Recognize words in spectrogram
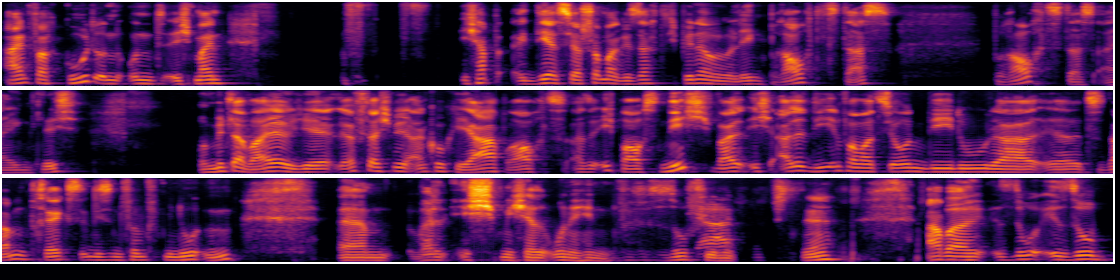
einfach gut und, und ich meine, ich habe dir es ja schon mal gesagt, ich bin am überlegen, braucht es das? Braucht es das eigentlich? Und mittlerweile, je öfter ich mir angucke, ja, braucht es. Also ich brauche es nicht, weil ich alle die Informationen, die du da äh, zusammenträgst in diesen fünf Minuten, ähm, weil ich mich ja ohnehin so viel Ja. ne? Aber so, so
